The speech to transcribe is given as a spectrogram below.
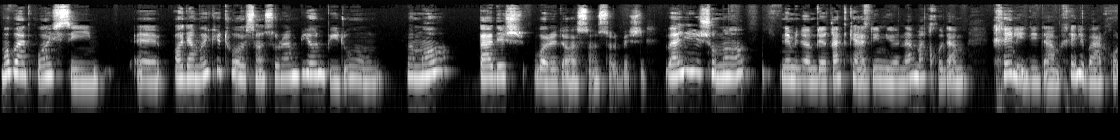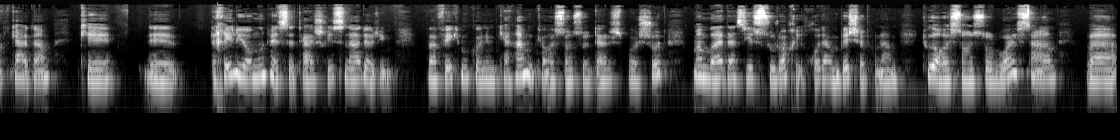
ما باید وایسیم آدمایی که تو آسانسور هم بیان بیرون. و ما بعدش وارد آسانسور بشیم. ولی شما نمی‌دونم دقت کردین یا نه من خودم خیلی دیدم خیلی برخورد کردم که خیلی همون حس تشخیص نداریم و فکر می‌کنیم که همین که آسانسور درش باز شد من باید از یه سوراخی خودم بشپونم توی آسانسور وایسم و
